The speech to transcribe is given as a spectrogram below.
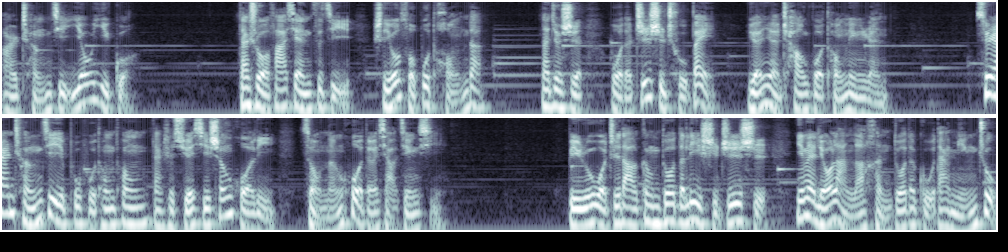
而成绩优异过，但是我发现自己是有所不同的，那就是我的知识储备远远超过同龄人。虽然成绩普普通通，但是学习生活里总能获得小惊喜。比如我知道更多的历史知识，因为浏览了很多的古代名著；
